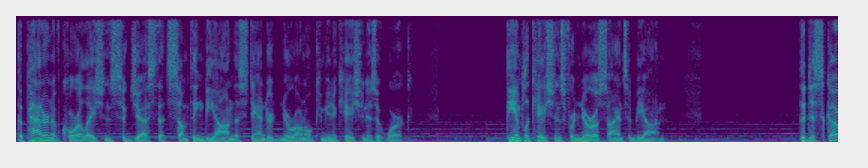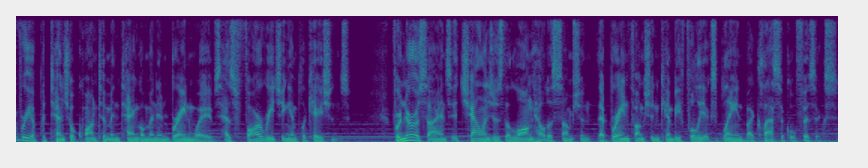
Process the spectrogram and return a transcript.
the pattern of correlations suggests that something beyond the standard neuronal communication is at work. The implications for neuroscience and beyond. The discovery of potential quantum entanglement in brainwaves has far-reaching implications. For neuroscience, it challenges the long-held assumption that brain function can be fully explained by classical physics.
